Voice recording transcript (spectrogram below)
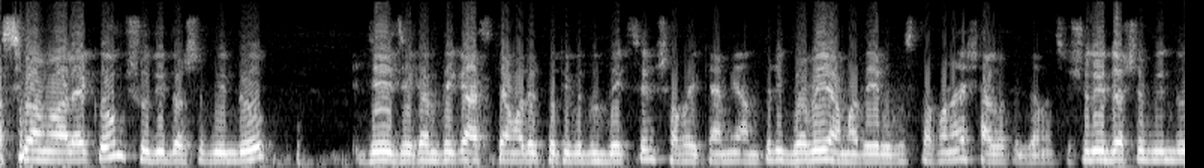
আসসালামু আলাইকুম সুদী দর্শকবিন্দু। যে যেখান থেকে আজকে আমাদের প্রতিবেদন দেখছেন, সবাইকে আমি আন্তরিকভাবে আমাদের উপস্থাপনায় স্বাগত জানাচ্ছি। সুদী দর্শকবিন্দু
